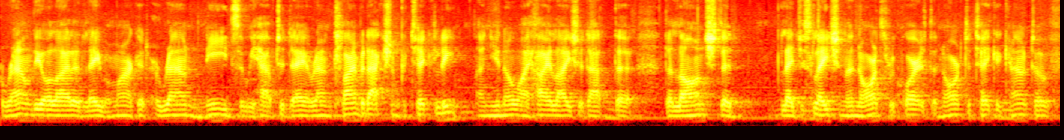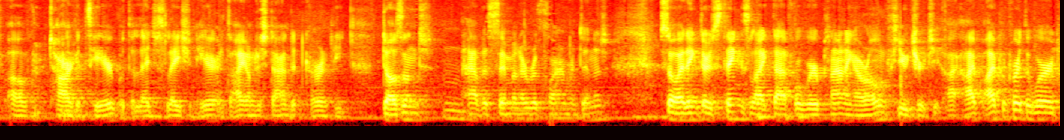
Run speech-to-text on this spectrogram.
around the All Ireland labour market, around needs that we have today, around climate action particularly. And you know, I highlighted at the, the launch that legislation in the North requires the North to take account of, of targets here, but the legislation here, as I understand it, currently doesn't mm. have a similar requirement in it. So I think there's things like that where we're planning our own future. To, I, I prefer the word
